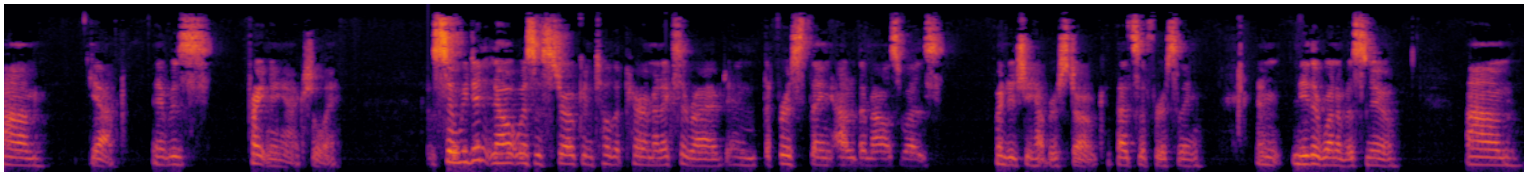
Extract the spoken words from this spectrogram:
Um, yeah, it was frightening actually. So we didn't know it was a stroke until the paramedics arrived, and the first thing out of their mouths was, "When did she have her stroke?" That's the first thing, and neither one of us knew. Um,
